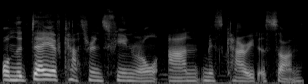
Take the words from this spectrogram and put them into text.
On the day of Catherine's funeral, Anne miscarried a son.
